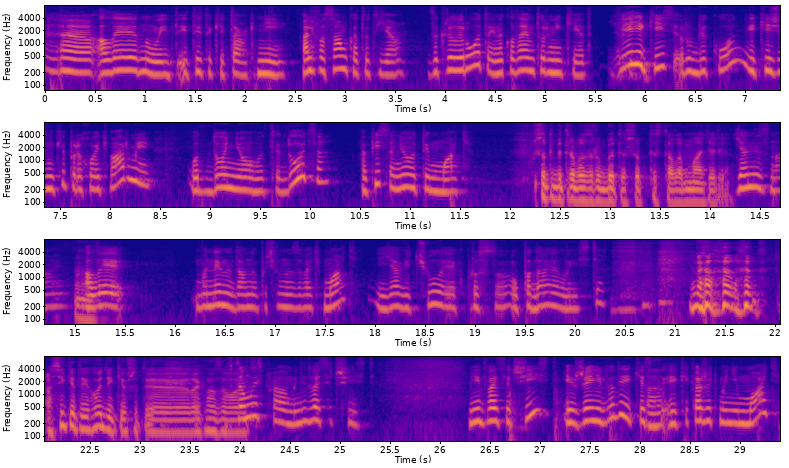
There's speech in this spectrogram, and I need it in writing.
е, але, ну, і, і ти такий, так, ні, альфа-самка тут я. Закрили рота і накладаємо турнікет. Є якийсь Рубікон, який жінки переходять в армії, от до нього ти доця, а після нього ти мать. Що тобі треба зробити, щоб ти стала матір'ю? Я не знаю. Ага. Але мене недавно почали називати мать, і я відчула, як просто опадає листя. А скільки ти годиків, що ти так В називаєш? тому і справа, мені 26. Мені 26, і вже є люди, які, А. які кажуть мені мать,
